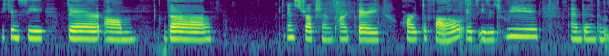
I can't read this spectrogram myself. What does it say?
you can see their um the instructions aren't very hard to follow. It's easy to read, and then the,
